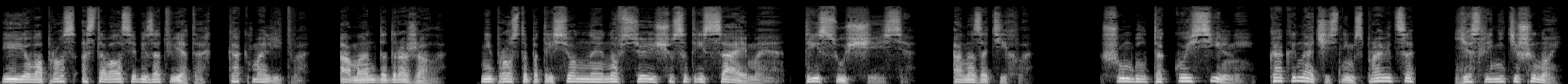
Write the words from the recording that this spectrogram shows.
и ее вопрос оставался без ответа, как молитва. Аманда дрожала. Не просто потрясенная, но все еще сотрясаемая, трясущаяся. Она затихла. Шум был такой сильный, как иначе с ним справиться, если не тишиной?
